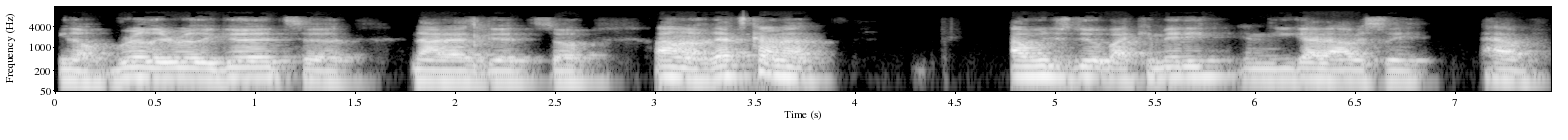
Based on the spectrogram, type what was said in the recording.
you know really really good to not as good. So I don't know. That's kind of I would just do it by committee, and you got to obviously have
